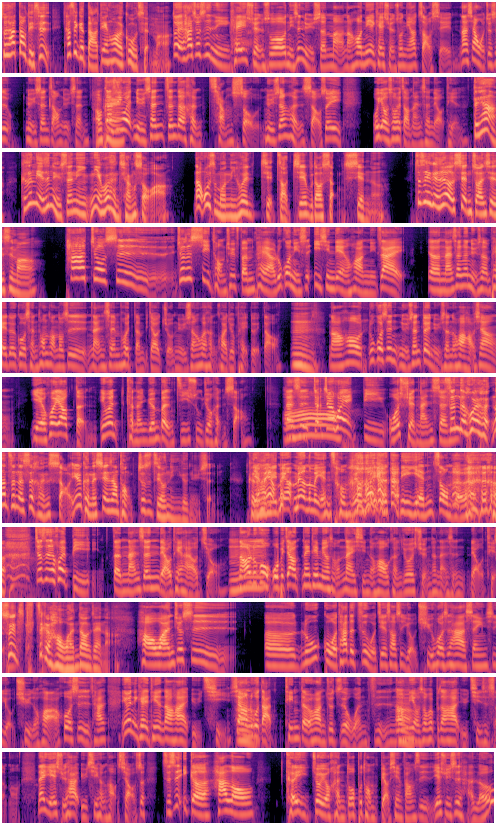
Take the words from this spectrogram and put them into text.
所以它到底是它是一个打电话的过程吗？对，它就是你可以选说你是女生嘛，然后你也可以选说你要找谁。那像我就是女生找女生，Okay. 但是因为女生真的很抢手，女生很少，所以我有时候会找男生聊天。等一下，可是你也是女生，你你也会很抢手啊？那为什么你会接找接不到上线呢？这是一个热线专线是吗？它就是就是系统去分配啊。如果你是异性恋的话，你在。呃，男生跟女生的配对过程，通常都是男生会等比较久，女生会很快就配对到。嗯，然后如果是女生对女生的话，好像也会要等，因为可能原本基数就很少，但是就就会比我选男生真的会很，那真的是很少，因为可能线上同就是只有你一个女生。可能也没有没有没有那么严重，没有那么严 你严重的，就是会比等男生聊天还要久。嗯、然后如果我比较那天没有什么耐心的话，我可能就会选跟男生聊天。所以这个好玩到底在哪？好玩就是呃，如果他的自我介绍是有趣，或者是他的声音是有趣的话，或者是他，因为你可以听得到他的语气。像如果打 Tinder 的话，你就只有文字，然后你有时候会不知道他的语气是什么。嗯、那也许他的语气很好笑，所以只是一个 Hello。可以就有很多不同表现方式，也许是 hello，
